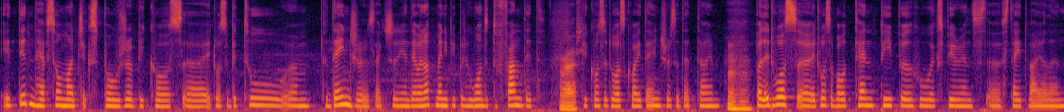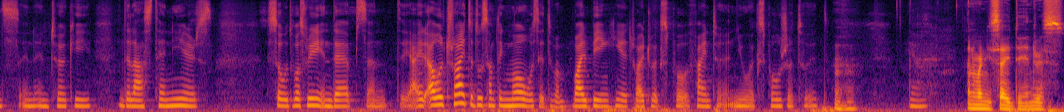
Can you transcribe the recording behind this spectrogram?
it didn't have so much exposure because uh, it was a bit too um, too dangerous, actually, and there were not many people who wanted to fund it Right. because it was quite dangerous at that time. Mhm. But it was uh, it was about ten people who experienced uh, state violence in, in Turkey in the last ten years. So it was really in depth, and yeah, I, I will try to do something more with it while being here. Try to expo- find a new exposure to it. Mhm. Yeah. And when you say dangerous,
